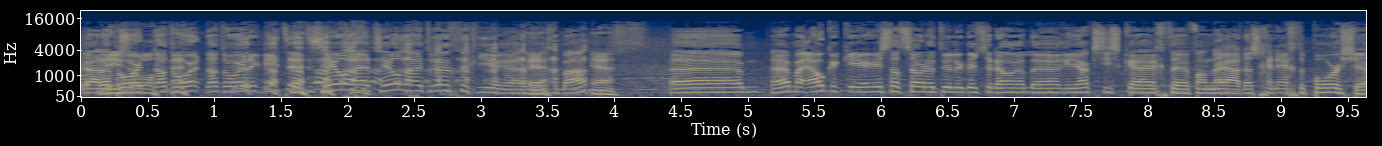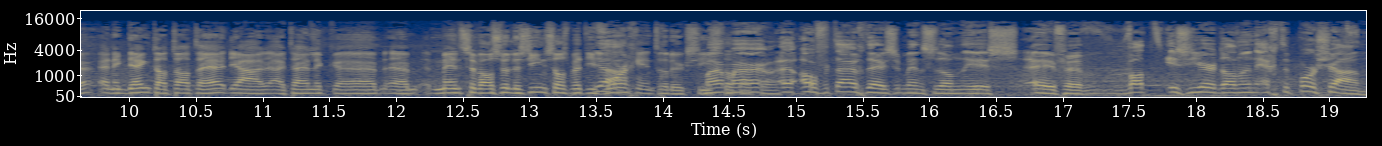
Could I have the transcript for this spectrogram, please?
Ja, dat, hoort, dat, hoort, dat hoorde ik niet. Het is heel, het is heel luidruchtig hier, uh, deze baan. Ja. Um, hè, maar elke keer is dat zo natuurlijk dat je dan uh, reacties krijgt uh, van... nou ja, dat is geen echte Porsche. En ik denk dat dat hè, ja, uiteindelijk uh, mensen wel zullen zien zoals met die Ja, vorige introducties. Maar, dat maar dat, eh, overtuig deze mensen dan eens even. Wat is hier dan een echte Porsche aan?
